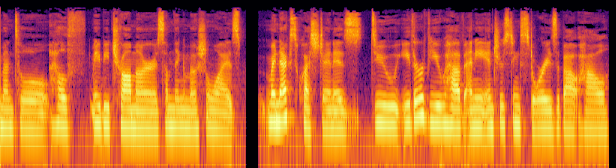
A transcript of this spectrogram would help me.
mental health, maybe trauma or something emotional wise. My next question is Do either of you have any interesting stories about how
